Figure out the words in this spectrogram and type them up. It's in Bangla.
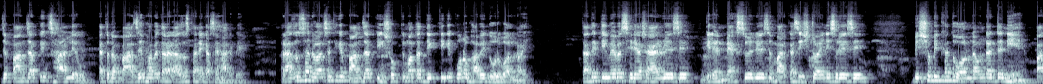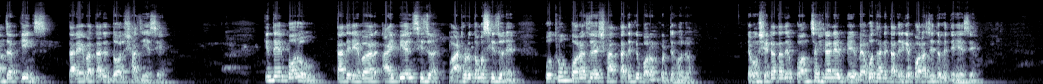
যে পাঞ্জাব কিংস হারলেও এতটা বাজেভাবে তারা রাজস্থানের কাছে হারবে। রাজস্থান রয়্যালসের থেকে পাঞ্জাব কিংস শক্তিমত্তার দিক থেকে কোনোভাবেই দুর্বল নয়। তাদের টিমে এবার সিরিয়াস আয়ার রয়েছে, গেলেন ম্যাক্সওয়েল রয়েছে, মার্কাস স্টোয়াইনিস রয়েছে। বিশ্ববিখ্যাত অলরাউন্ডারদের নিয়ে পাঞ্জাব কিংস তারা এবার তাদের দল সাজিয়েছে। কিন্তু এরপরও তাদের এবার আইপিএল সিজন, আঠারোতম সিজনের প্রথম পরাজয়ের স্বাদ তাদেরকে বরণ করতে হলো। এবং সেটা তাদের পঞ্চাশ রানের ব্যবধানে তাদেরকে পরাজিত হতে হয়েছে।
